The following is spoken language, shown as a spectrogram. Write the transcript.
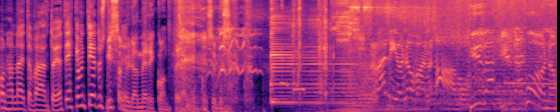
onhan näitä vääntöjä. Et ehkä tietysti... Missä se- myydään merikontteja, on kysymys. Radio Novan aamu. Hyvä, hyvä, huono.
